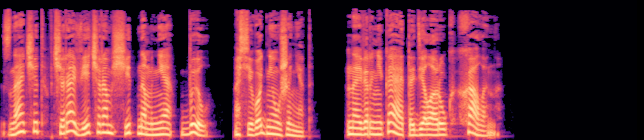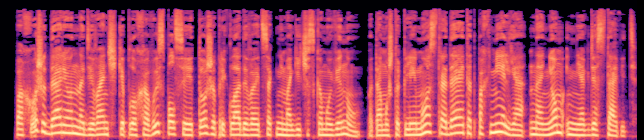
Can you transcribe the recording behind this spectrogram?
Значит, вчера вечером щит на мне был, а сегодня уже нет. Наверняка это дело рук Халлен. Похоже, Дарион на диванчике плохо выспался и тоже прикладывается к немагическому вину, потому что клеймо страдает от похмелья, на нем негде ставить.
